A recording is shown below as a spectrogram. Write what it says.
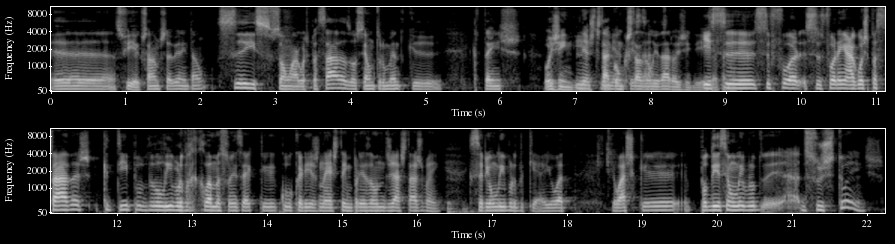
eh, Sofia, gostávamos de saber então se isso são águas passadas ou se é um tormento que, que tens hoje em dia, Neste está, com momento, que estás exato. a lidar hoje em dia. E exatamente. se, se, for, se forem águas passadas, que tipo de livro de reclamações é que colocarias nesta empresa onde já estás bem? Que seria um livro de quê? Eu, eu acho que podia ser um livro de, de sugestões,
